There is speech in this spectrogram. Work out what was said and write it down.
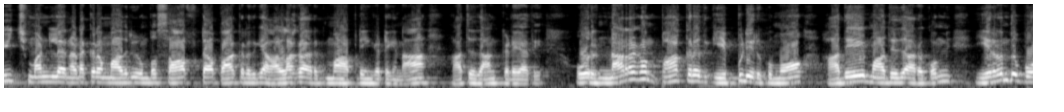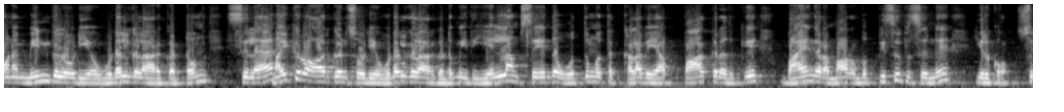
பீச் மண்ணில் நடக்கிற மாதிரி ரொம்ப சாஃப்டாக பார்க்குறதுக்கே அழகாக இருக்குமா அப்படின்னு கேட்டிங்கன்னா அதுதான் கிடையாது. ஒரு நரகம் பார்க்குறதுக்கு எப்படி இருக்குமோ அதே மாதிரி தான் இருக்கும். இறந்து போன மீன்களுடைய உடல்களாக இருக்கட்டும் சில மைக்ரோ ஆர்கன்ஸோடைய உடல்களாக இருக்கட்டும் இது எல்லாம் சேர்ந்த ஒத்துமொத்த கலவையாக பார்க்கறதுக்கு பயங்கரமாக ரொம்ப பிசு பிசுன்னு இருக்கும். ஸோ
